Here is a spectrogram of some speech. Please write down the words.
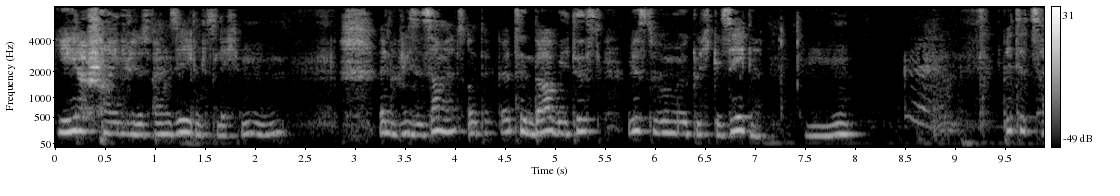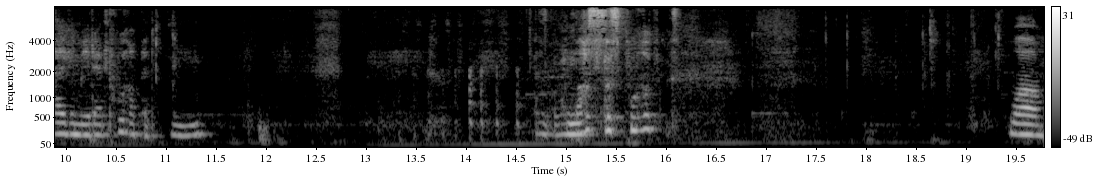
Jeder Schrein hütet ein Segenslicht. Mhm. Wenn du diese sammelst und der Göttin darbietest, wirst du womöglich gesegnet. Mhm. Bitte zeige mir dein Purapet. Mhm. Also, wann hast du das Purapet? Wow,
